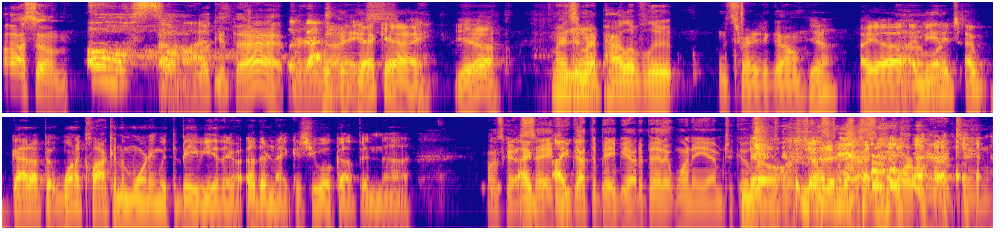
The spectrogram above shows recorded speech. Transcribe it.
awesome. Oh, oh so Oh, look at that. Look Very at Look nice. at that guy. Yeah. Mine's in my pile of loot. It's ready to go. Yeah. I uh, I Um, managed. I got up at one o'clock in the morning with the baby the other night because she woke up and uh, I was gonna say if I- you got the baby out of bed at one a.m. to go No. back to No, no, no, no, no. poor parenting.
